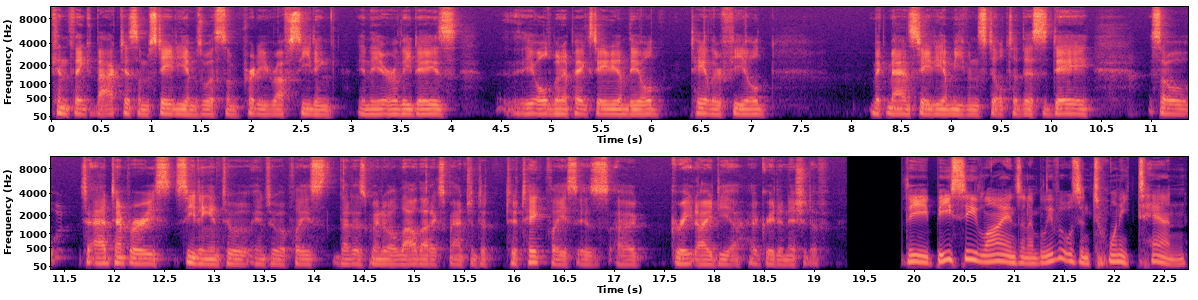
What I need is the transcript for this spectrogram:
can think back to some stadiums with some pretty rough seating in the early days. The old Winnipeg Stadium, the old Taylor Field, McMahon Stadium, even still to this day so to add temporary seating into into a place that is going to allow that expansion to, to take place is a great idea, a great initiative. The BC Lions, and I believe it was in 2010,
